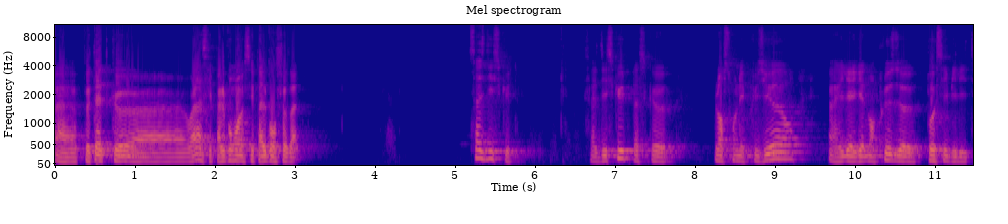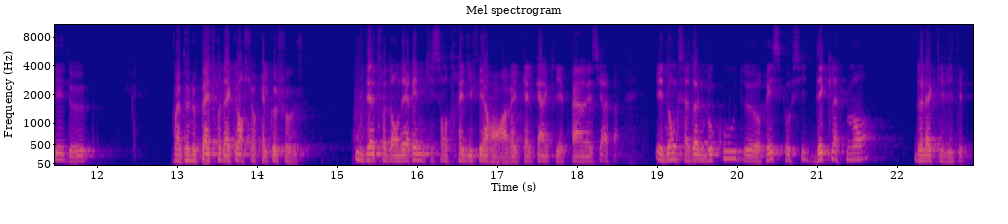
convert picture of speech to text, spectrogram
euh, peut-être que euh, voilà, c'est pas le bon, c'est pas le bon cheval. Ça se discute. Ça se discute parce que lorsqu'on est plusieurs, euh, il y a également plus de possibilités de, de ne pas être d'accord sur quelque chose, ou d'être dans des rimes qui sont très différents, avec quelqu'un qui est prêt à investir. Et donc ça donne beaucoup de risques aussi d'éclatement de l'activité.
